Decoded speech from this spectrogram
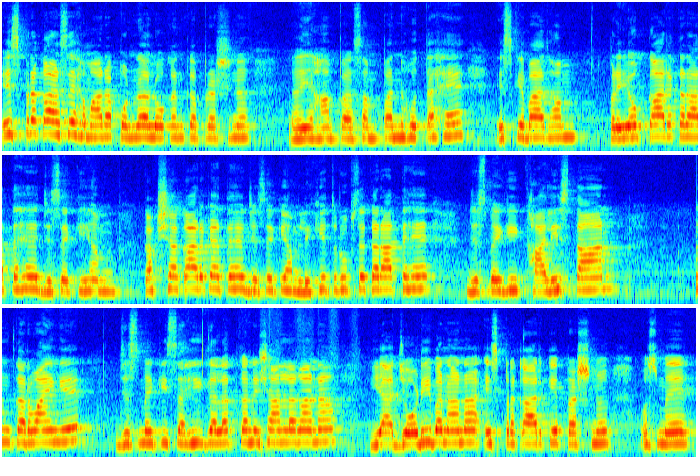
इस प्रकार से हमारा पुनरालोकन का प्रश्न यहाँ पर संपन्न होता है। इसके बाद हम प्रयोग कार्य कराते हैं, जिसे कि हम कक्षा कार्य कहते हैं, जिसे कि हम लिखित रूप से कराते हैं, जिसमें कि खाली स्थान करवाएँगे, जिसमें कि सही गलत का निशान लगाना या जोड़ी बनाना, इस प्रकार के प्रश्न उसमें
